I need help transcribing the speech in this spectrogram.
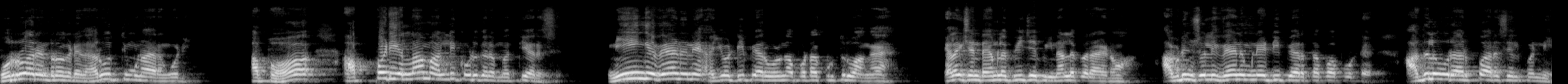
ஒரு ரூபா ரெண்டு ரூபா கிடையாது. அறுபத்தி மூணாயிரம் கோடி. அப்போ அப்படியெல்லாம் அள்ளி கொடுக்குற மத்திய அரசு நீங்க வேணும்னே ஐயோ டிபிஆர் ஒழுங்கா போட்டா கொடுத்துருவாங்க. எலெக்ஷன் டைம்ல பிஜேபிக்கு நல்ல பேர் ஆயிடும். அப்படின்னு சொல்லி வேணும்னே டிபிஆர் தப்பா போட்டு அதுல ஒரு அற்ப அரசியல் பண்ணி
